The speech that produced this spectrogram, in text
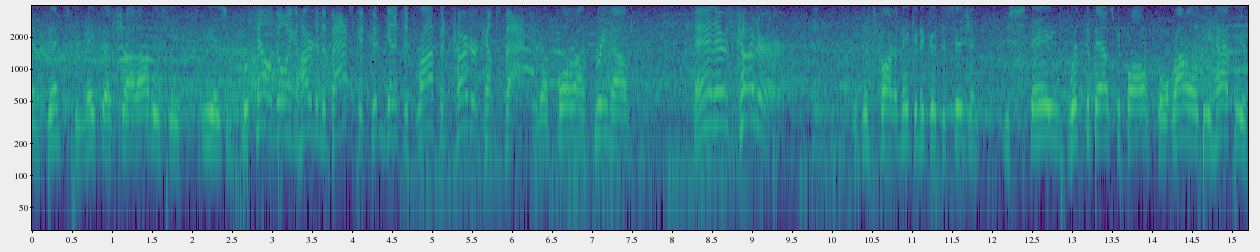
And Vince can make that shot. Obviously, he has improved. Shell going hard to the basket, couldn't get it to drop, and Carter comes back. We got four on three now. And there's Carter. Vince Carter making a good decision. You stay with the basketball. Toronto will be happy if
